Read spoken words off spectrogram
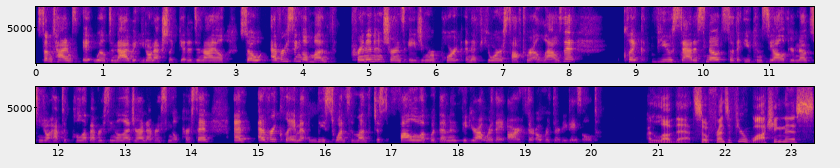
sometimes it will deny, but you don't actually get a denial. So every single month, print an insurance aging report. And if your software allows it, click view status notes so that you can see all of your notes and you don't have to pull up every single ledger on every single person. And every claim, at least once a month, just follow up with them and figure out where they are if they're over 30 days old. I love that. So, friends, if you're watching this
